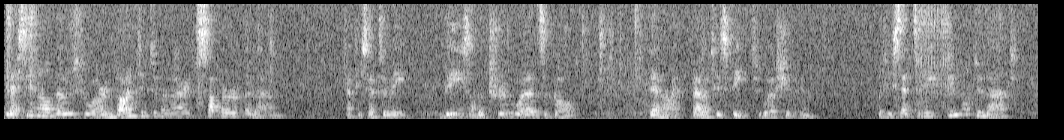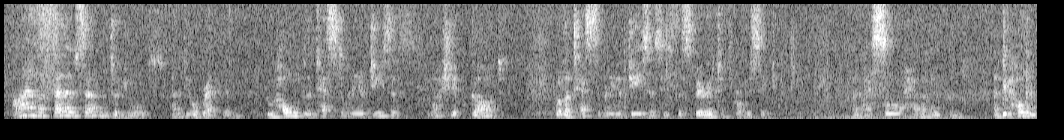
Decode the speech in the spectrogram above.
Blessed are those who are invited to the marriage supper of the Lamb. And he said to me, These are the true words of God. Then I fell at his feet to worship him. But he said to me, Do not do that. I am a fellow servant of yours and your brethren, who hold the testimony of Jesus. Worship God. For the testimony of Jesus is the spirit of prophecy. And I saw heaven opened, and behold,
